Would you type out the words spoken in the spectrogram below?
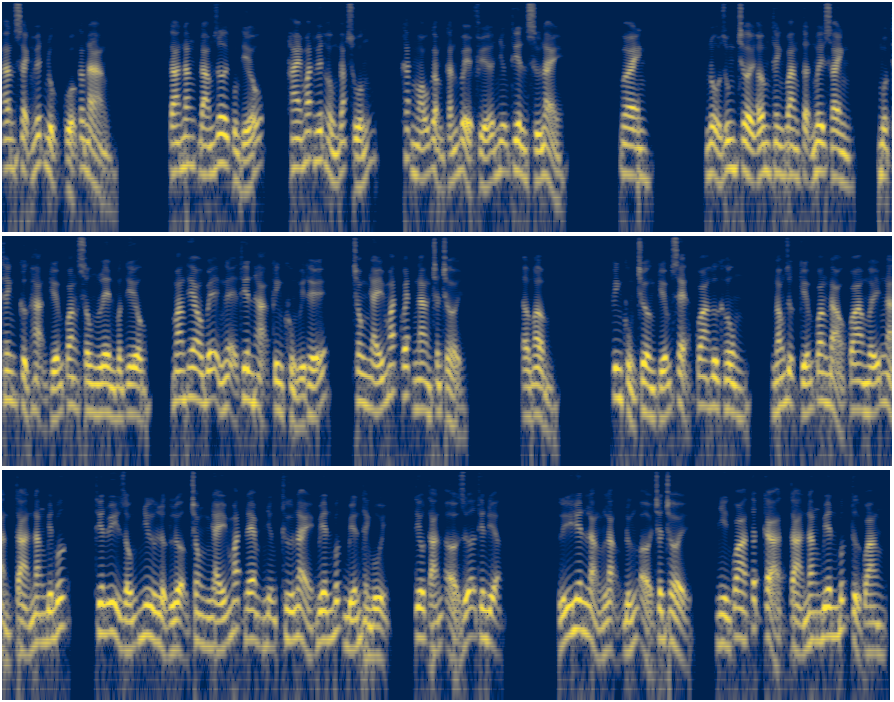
ăn sạch huyết nhục của các nàng. Tà năng đám rơi cùng tiếu, hai mắt huyết hồng đắp xuống, khát máu gặm cắn về phía những thiên sứ này. Vê anh, nổ dung trời âm thanh vang tận mây xanh, một thanh cực hạn kiếm quang sông lên vân tiêu, mang theo bệ nghệ thiên hạ kinh khủng ý thế, trong nháy mắt quét ngang chân trời. Ầm ầm. Kinh khủng trường kiếm xẹt qua hư không nóng dự kiếm quang đảo qua mấy ngàn tà năng biên bức, thiên uy giống như lực lượng trong nháy mắt đem những thứ này biên bức biến thành bụi, tiêu tán ở giữa thiên địa. Lý hiên lẳng lặng đứng ở chân trời, nhìn qua tất cả tà năng biên bức tử quang,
